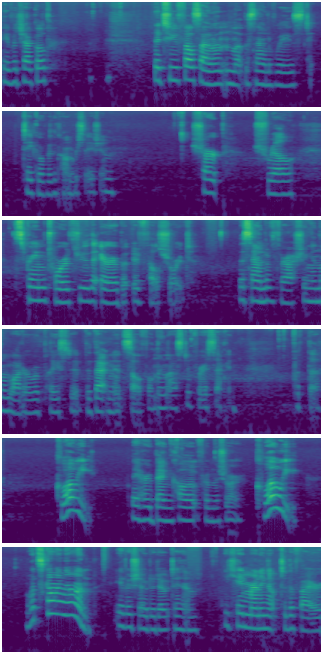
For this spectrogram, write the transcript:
Ava chuckled. The two fell silent and let the sound of waves t- take over the conversation. Sharp, shrill, the scream tore through the air, but it fell short. The sound of thrashing in the water replaced it, but that in itself only lasted for a second. What the? Chloe! They heard Ben call out from the shore. Chloe! What's going on? Ava shouted out to him. He came running up to the fire,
